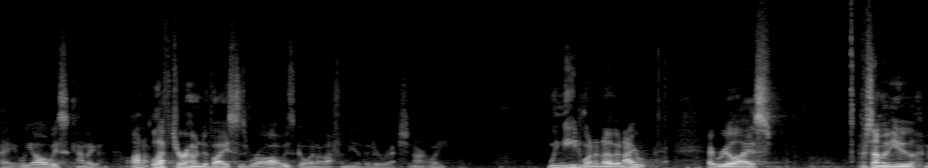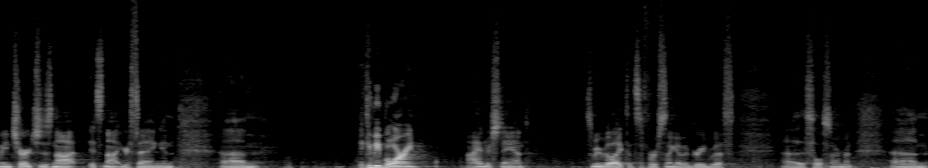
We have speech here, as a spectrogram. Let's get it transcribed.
right? We always kind of, left to our own devices, we're always going off in the other direction, aren't we? We need one another. And I, I realize for some of you, I mean, church is not, it's not your thing. And um, it can be boring. I understand. Some of you are like, that's the first thing I've agreed with uh, this whole sermon. Um,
